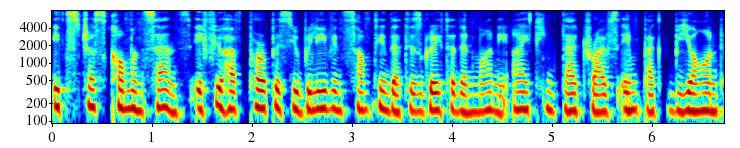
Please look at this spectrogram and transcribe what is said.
it's it's just common sense. If you have purpose, you believe in something that is greater than money. I think that drives impact beyond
